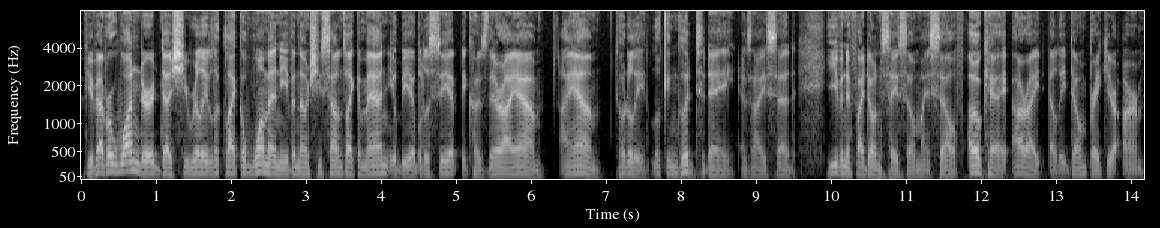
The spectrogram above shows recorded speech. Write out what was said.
if you've ever wondered, does she really look like a woman, even though she sounds like a man? You'll be able to see it because there I am. I am totally looking good today, as I said, even if I don't say so myself. Okay, all right, Ellie, don't break your arm.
